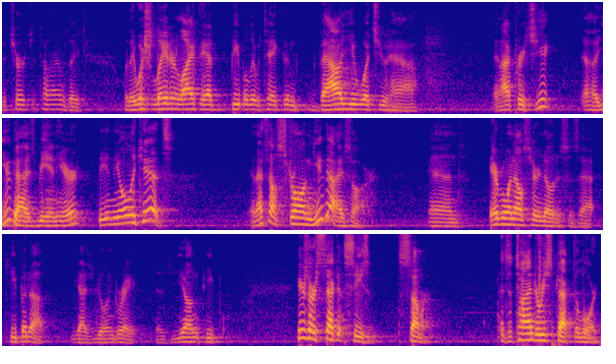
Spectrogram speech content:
to church at times. They, or they wish later in life they had people that would take them. Value what you have. And I preach you, uh, you guys being here, being the only kids. And that's how strong you guys are. And everyone else here notices that. Keep it up. You guys are doing great as young people. Here's our second season summer. It's a time to respect the Lord.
